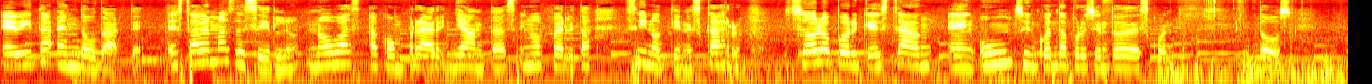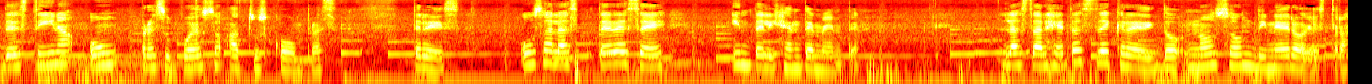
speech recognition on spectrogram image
Evita endeudarte. Está de más decirlo, no vas a comprar llantas en oferta si no tienes carro, solo porque están en un 50% de descuento. 2. Destina un presupuesto a tus compras. 3. Usa las TDC inteligentemente. Las tarjetas de crédito no son dinero extra,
